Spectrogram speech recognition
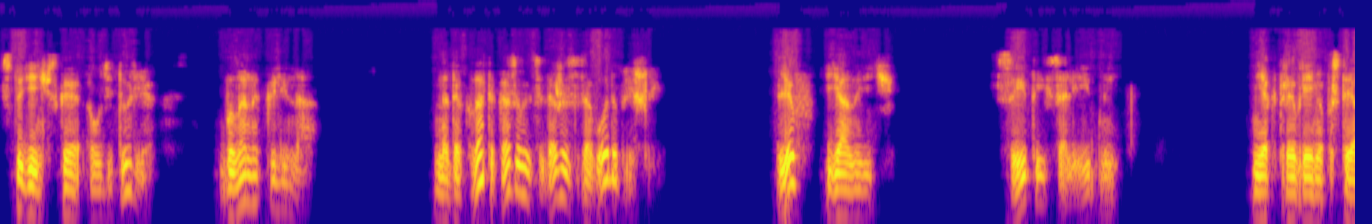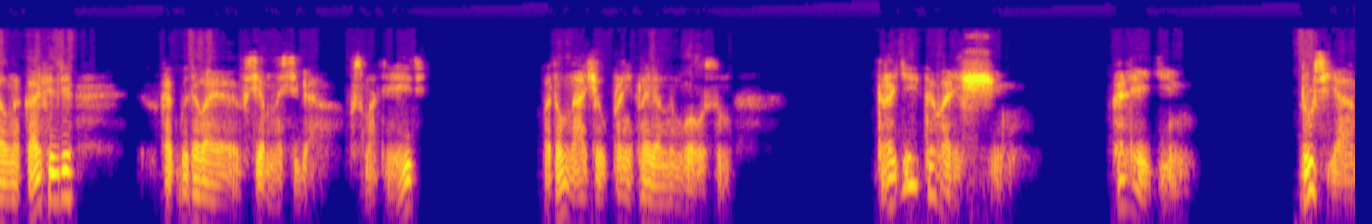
Студенческая аудитория была накалена. На доклад, оказывается, даже с завода пришли. Лев Янович, сытый, солидный, некоторое время постоял на кафедре, как бы давая всем на себя посмотреть. Потом начал проникновенным голосом — Дорогие товарищи, коллеги, друзья,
